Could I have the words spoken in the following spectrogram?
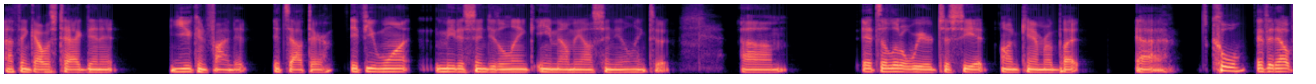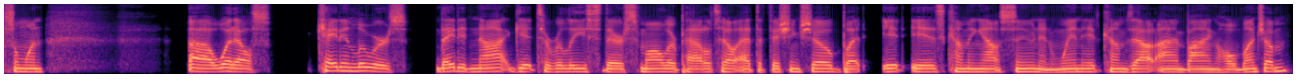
I think I was tagged in it. You can find it it's out there. If you want me to send you the link, email me. I'll send you the link to it. Um, it's a little weird to see it on camera, but uh, it's cool if it helps someone. Uh, what else? Kaden Lures. They did not get to release their smaller paddle tail at the fishing show, but it is coming out soon. And when it comes out, I'm buying a whole bunch of them.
